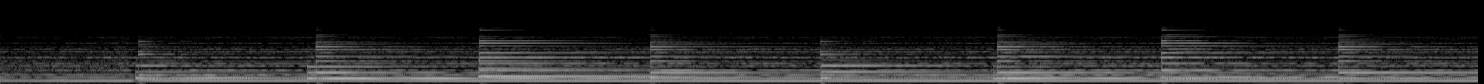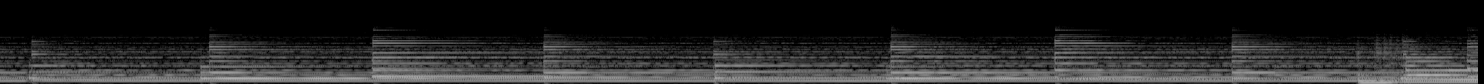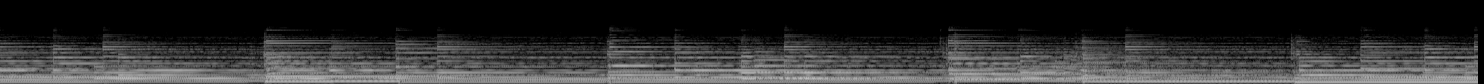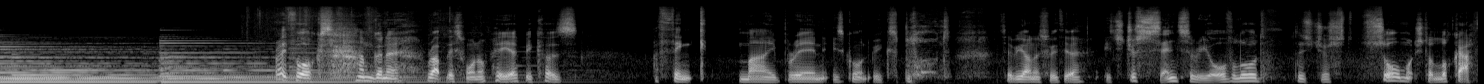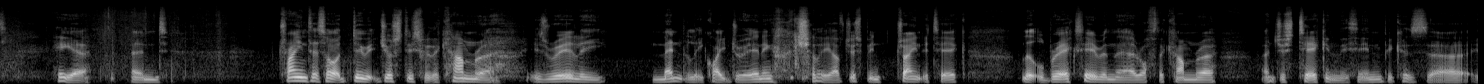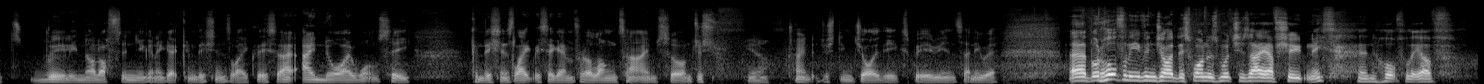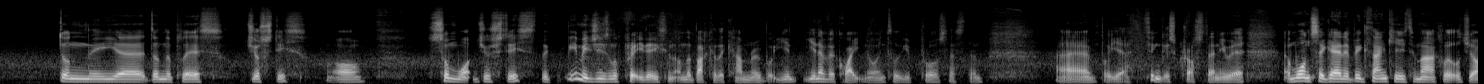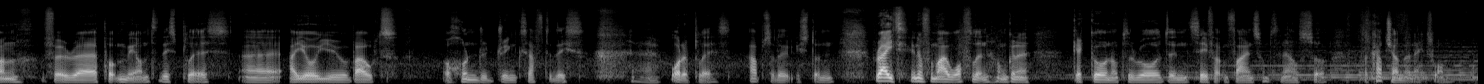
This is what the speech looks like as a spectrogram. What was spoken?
Right folks, I'm to wrap this one up here because I think my brain is going to explode. to be honest with you, it's just sensory overload. There's just so much to look at here and trying to sort of do it justice with a camera is really mentally quite draining actually. I've just been trying to take little breaks here and there off the camera and just taking this in because uh, it's really not often you're going to get conditions like this. I, I know I won't see conditions like this again for a long time so I'm just you know trying to just enjoy the experience anyway. Uh, but hopefully you've enjoyed this one as much as I have shooting it and hopefully I've done the uh, done the place justice or somewhat justice. The, the, images look pretty decent on the back of the camera but you, you never quite know until you process them um, but yeah, fingers crossed anyway. And once again, a big thank you to Mark Littlejohn for uh, putting me onto this place. Uh, I owe you about a hundred drinks after this. Uh, what a place, absolutely stunning. Right, enough of my waffling. I'm gonna get going up the road and see if I can find something else. So I'll catch you on the next one.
